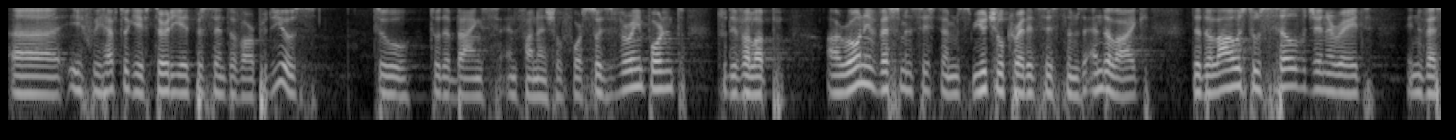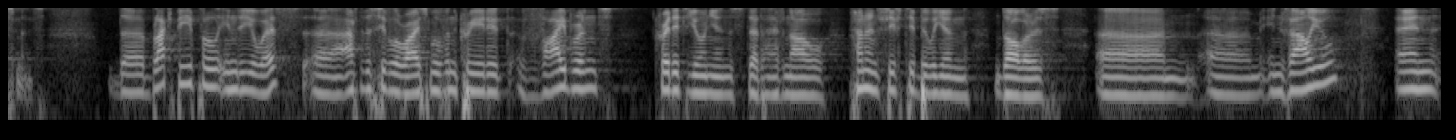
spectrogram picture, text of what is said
uh, if we have to give 38% of our produce to, to the banks and financial force. So it's very important to develop our own investment systems, mutual credit systems, and the like that allow us to self-generate investments. The black people in the US, uh, after the civil rights movement, created vibrant credit unions that have now 150 billion dollars um, um, in value. And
